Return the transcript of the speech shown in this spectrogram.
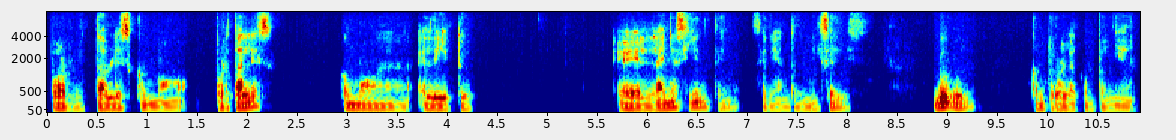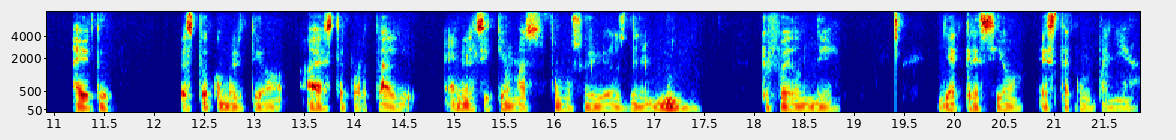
portales como, portales como el de YouTube. El año siguiente, sería en 2006, Google compró la compañía a YouTube. Esto convirtió a este portal en el sitio más famoso de videos del mundo, que fue donde ya creció esta compañía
